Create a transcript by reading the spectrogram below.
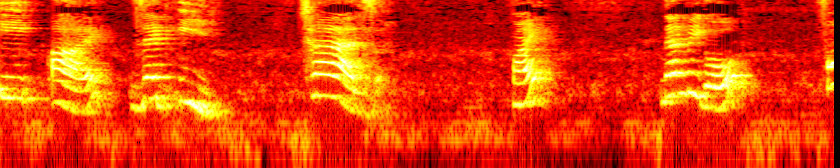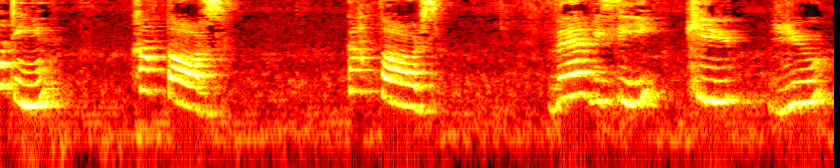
E I Z E. Treize. Fine. Then we go 14. Quatorze. Quatorze. Where we see Q U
